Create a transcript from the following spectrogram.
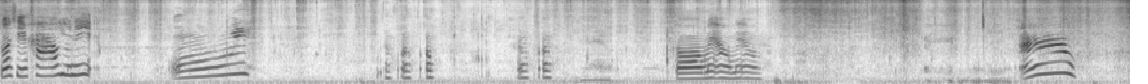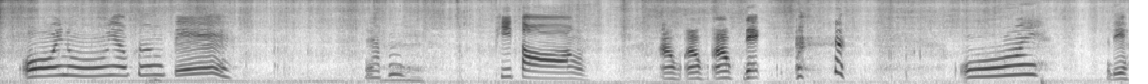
ตัวสีขาวอยู่นี่ โอ้ย เอาเอาเอาเอาเอาตองไม่เอาไม่เอา อ้าว โอ้ยหนูอย่าพึ่งตีอย่าพึ่ง พี่ตอง เอาเอาเอาเด็ก โอ้ยเดี๋ยว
